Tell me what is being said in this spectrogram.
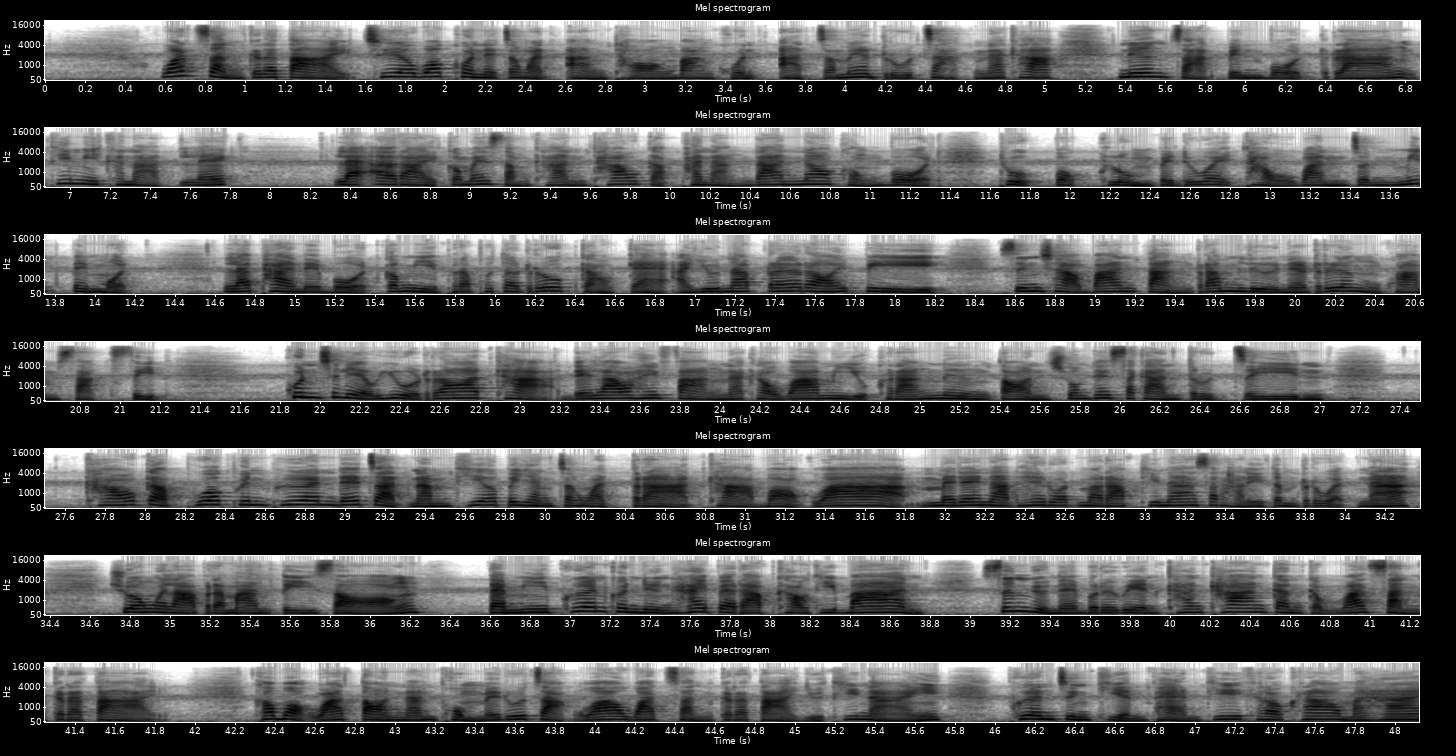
วัดสันกระต่ายเชื่อว่าคนในจังหวัดอ่างทองบางคนอาจจะไม่รู้จักนะคะ เนื่องจากเป็นโบสถ์ร้างที่มีขนาดเล็ก และอะไรก็ไม่สำคัญเท่ากับผนังด้านนอกของโบสถ์ถูกปกคลุมไปด้วยเถาวัลย์จนมิดไปหมดและภายในโบสถ์ก็มีพระพุทธรูปเก่าแก่อายุนับร้อยร้อยปี ซึ่งชาวบ้านต่างร่ำลือในเรื่องของความศักดิ์สิทธิ์ คุณเฉลียวอยู่รอดค่ะ ได้เล่าให้ฟังนะคะว่ามีอยู่ครั้งหนึ่งตอนช่วงเทศกาลตรุษจีน เขากับพวกเพื่อนๆ ได้จัดนำเที่ยวไปยังจังหวัดตราดค่ะ บอกว่าไม่ได้นัดให้รถมารับที่หน้าสถานีตำรวจนะ ช่วงเวลาประมาณตีสอง แต่มีเพื่อนคนหนึ่งให้ไปรับเขาที่บ้าน ซึ่งอยู่ในบริเวณข้างๆกันกับวัดสันกระต่าย เขาบอกว่าตอนนั้นผมไม่รู้จักว่าวัดสันกระต่ายอยู่ที่ไหน เพื่อนจึงเขียนแผนที่คร่าวๆมาให้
